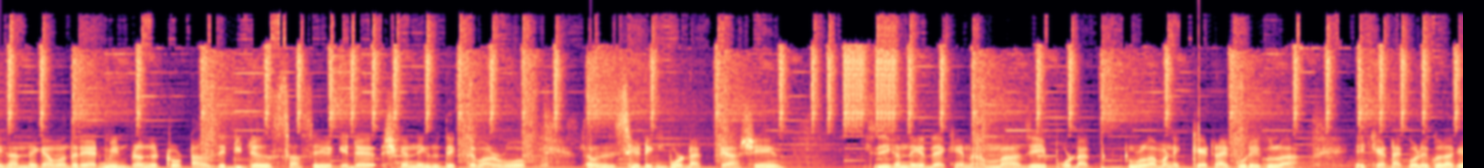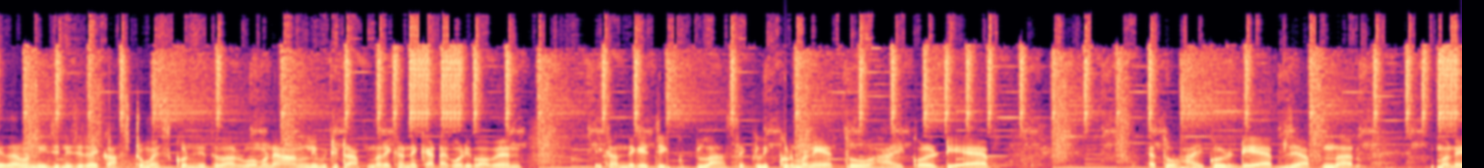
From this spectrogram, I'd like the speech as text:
এখান থেকে আমাদের অ্যাডমিন প্ল্যানের টোটাল যে ডিটেলস আছে, এটা সেখান কিন্তু দেখতে পারব। তো আমাদের সেটিং প্রোডাক্টে আসি এখান থেকে দেখেন, আমরা যে প্রোডাক্টগুলো মানে ক্যাটাগরিগুলো এই ক্যাটাগরিগুলো কিন্তু আমরা নিজে নিজেরাই কাস্টমাইজ করে নিতে পারব। মানে আনলিমিটেড আপনার এখানে ক্যাটাগরি পাবেন। এখান থেকে যে প্লাসে ক্লিক করে মানে এত হাই কোয়ালিটি অ্যাপ এত হাই কোয়ালিটি অ্যাপ যে আপনার মানে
